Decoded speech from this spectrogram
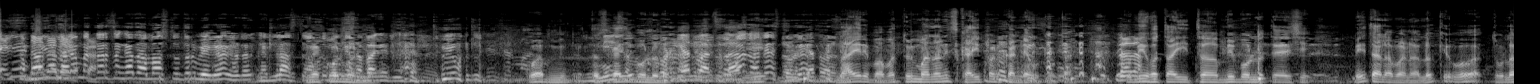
मी दादा तुझ्या मतदारसंघात आलो असतो तर वेगळं घड- घडलं असतं. असं कोण. म्हणलं? सभा घेतल्या. तुम्ही म्हटलं. व मी तसं काही बोललो थोडक्यात नाही. वाचला झाले असते. थोडक्यात वाचला. नाही रे बाबा तुम्ही मनानेच काही पण कंड्या उठवता. तुम्ही होता इथं मी बोललो त्याशी. मी त्याला म्हणालो की बुवा तुला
